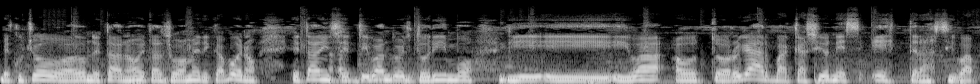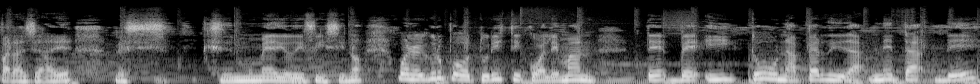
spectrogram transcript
¿Me escuchó a dónde está, no? Está en Sudamérica. Bueno, está incentivando el turismo y, y- y va a otorgar vacaciones extras si va para allá, ¿eh? Es medio difícil, ¿no? Bueno, el grupo turístico alemán TBI tuvo una pérdida neta de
